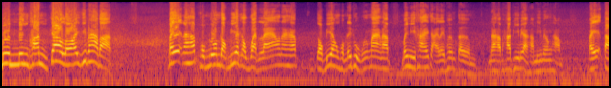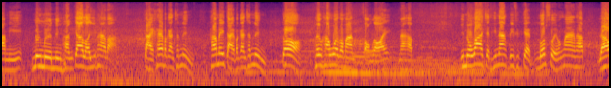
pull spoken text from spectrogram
หมื่นหนึ่งพันเก้าร้อยยี่ห้าบาท เป๊ะนะครับ ผมรวมดอกเบี้ยกับแวดแล้วนะครับ ดอกเบี้ยของผมได้ถูกมากๆนะครับ ไม่มีค่าใช้จ่ายอะไรเพิ่มเติมนะครับ ถ้าพี่ไม่อยากทำพี่ไม่ต้องทำเป๊ะตามนี้ 11,925 บาท จ่ายแค่ประกันชั้นหนึ่งถ้าไม่จ่ายประกันชั้นหนึ่งก็เพิ่มค่างวดประมาณ 200 นะครับอินโนวา7ที่นั่งปี 17 รถสวยมาก ๆ ครับ แล้ว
